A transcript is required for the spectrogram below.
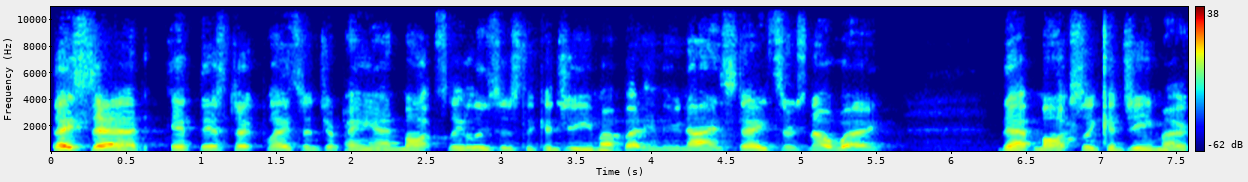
They said if this took place in Japan, Moxley loses to Kojima, but in the United States, there's no way that Moxley Kojima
